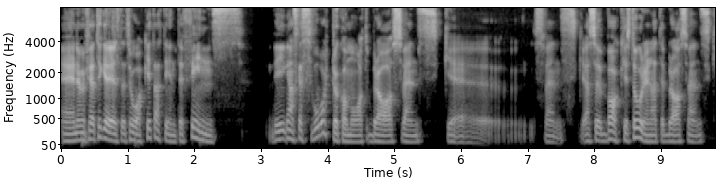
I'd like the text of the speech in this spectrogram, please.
Eh, nej, men för jag tycker det är lite tråkigt att det inte finns... Det är ganska svårt att komma åt bra svensk... Eh, svensk... Alltså bakhistorien att det är bra svensk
